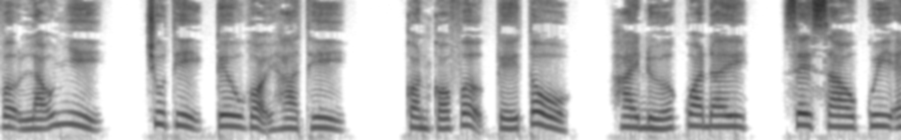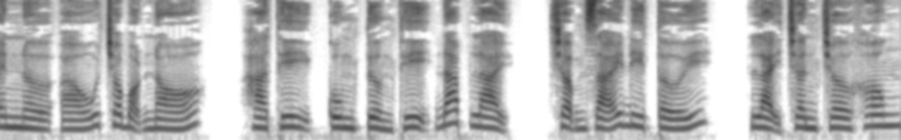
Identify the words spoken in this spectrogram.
vợ lão nhỉ, Chu thị kêu gọi Hà thị, còn có vợ kế tổ, hai đứa qua đây, xê sao QN áo cho bọn nó. Hà thị cùng Tưởng thị đáp lại, chậm rãi đi tới, lại chân chờ không?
